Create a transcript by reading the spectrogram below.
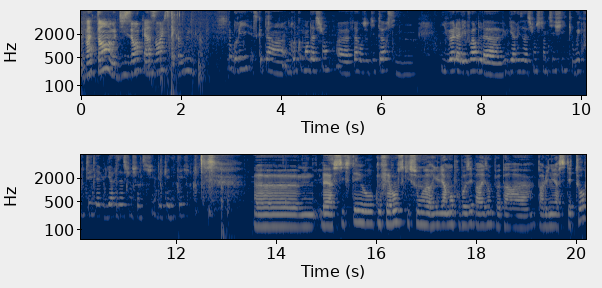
20 ans, ou 10 ans, 15 ans, il serait comme lui. Aubry, est-ce que tu as une recommandation euh, à faire aux auditeurs s'ils veulent aller voir de la vulgarisation scientifique ou écouter de la vulgarisation scientifique de qualité euh, ben, assister aux conférences qui sont euh, régulièrement proposées par exemple par, euh, par l'université de Tours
